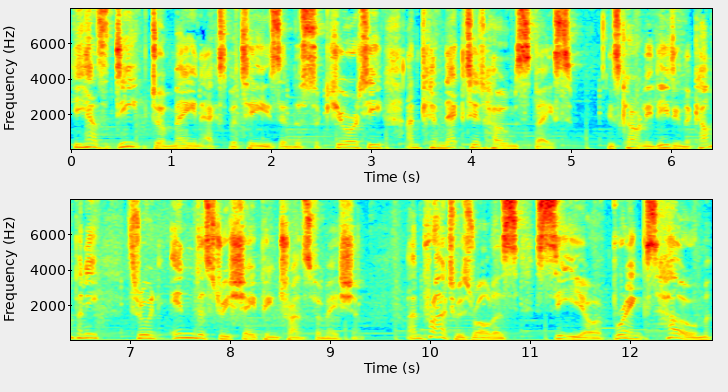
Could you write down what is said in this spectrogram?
He has deep domain expertise in the security and connected home space. He's currently leading the company through an industry shaping transformation. And prior to his role as CEO of Brinks Home,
